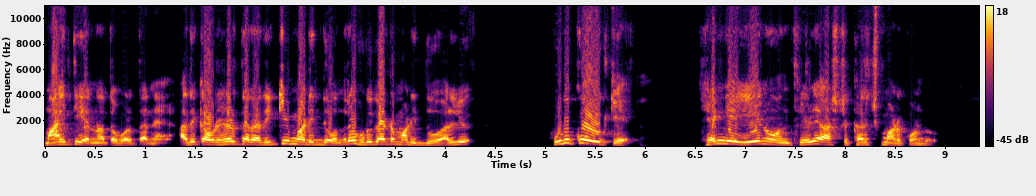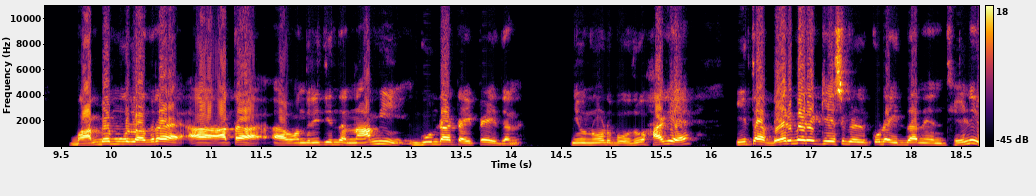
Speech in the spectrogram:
ಮಾಹಿತಿಯನ್ನು ತಗೊಳ್ತಾನೆ. ಅದಕ್ಕೆ ಅವ್ರು ಹೇಳ್ತಾರೆ, ರಿಕ್ಕಿ ಮಾಡಿದ್ದು ಅಂದರೆ ಹುಡುಗಾಟ ಮಾಡಿದ್ದು. ಅಲ್ಲಿ ಹುಡುಕುವಿಕೆ ಹೆಂಗೆ, ಏನು ಅಂತ ಹೇಳಿ ಅಷ್ಟು ಖರ್ಚು ಮಾಡಿಕೊಂಡು. ಬಾಂಬೆ ಮೂಲ ಅಂದರೆ ಆತ ಒಂದ್ ರೀತಿಯಿಂದ ನಾಮಿ ಗೂಂಡಾ ಟೈಪೇ ಇದ್ದಾನೆ. ನೀವು ನೋಡ್ಬೋದು. ಹಾಗೆ ಈತ ಬೇರೆ ಬೇರೆ ಕೇಸುಗಳು ಕೂಡ ಇದ್ದಾನೆ ಅಂತ ಹೇಳಿ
